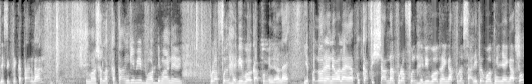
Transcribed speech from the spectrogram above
देख सकते कतान का। माशाल्लाह कतान की भी बहुत डिमांड है पूरा फुल हैवी वर्क आपको मिलने वाला है। ये पल्लो रहने वाला है आपको। काफ़ी शानदार पूरा फुल हैवी वर्क रहेगा। पूरा साड़ी पे वर्क मिल जाएगा आपको।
